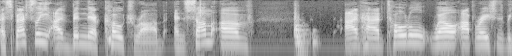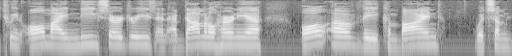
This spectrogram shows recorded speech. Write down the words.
Especially, I've been their coach, Rob, and some of I've had total well operations between all my knee surgeries and abdominal hernia, all of the combined with some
